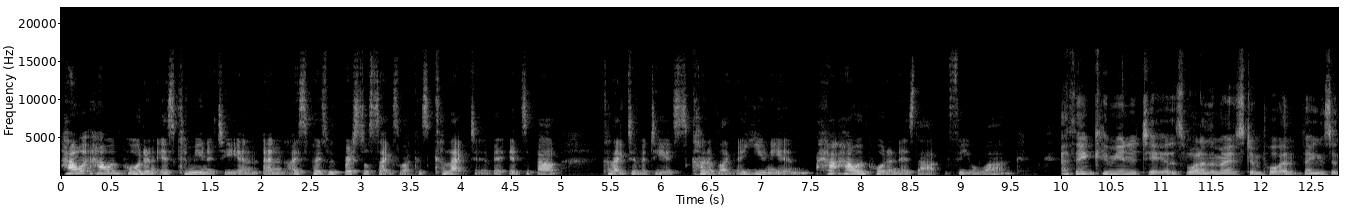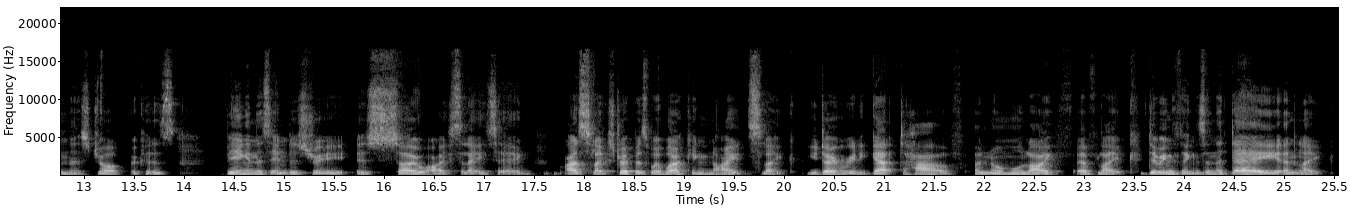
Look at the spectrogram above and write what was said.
how how important is community and and I suppose with Bristol Sex Workers Collective, it, it's about collectivity. It's kind of like a union. How how important is that for your work? I think community is one of the most important things in this job because being in this industry is so isolating. As like strippers, we're working nights. Like you don't really get to have a normal life of like doing things in the day and like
